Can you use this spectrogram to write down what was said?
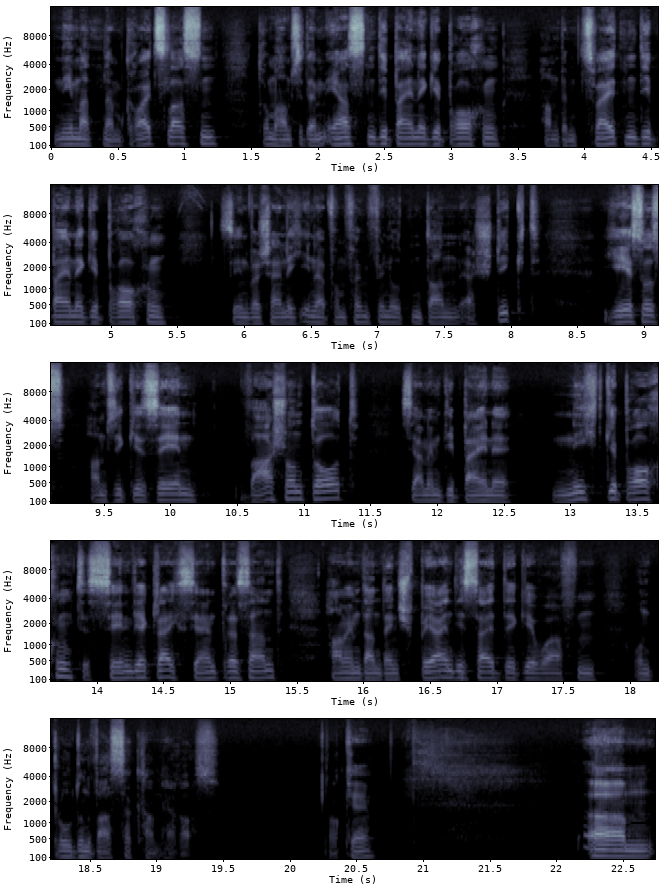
niemanden am Kreuz lassen. Darum haben sie dem ersten die Beine gebrochen, haben dem zweiten die Beine gebrochen sind wahrscheinlich innerhalb von fünf Minuten dann erstickt. Jesus, haben sie gesehen, war schon tot. Sie haben ihm die Beine nicht gebrochen, das sehen wir gleich, sehr interessant, haben ihm dann den Speer in die Seite geworfen und Blut und Wasser kam heraus. Okay? Ähm,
